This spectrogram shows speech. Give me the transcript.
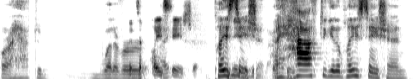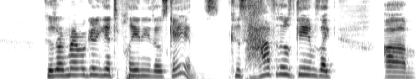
or I have to whatever. It's a I- PlayStation. Need PlayStation. I have to get a PlayStation because I'm never going to get to play any of those games. Because half of those games, like um,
